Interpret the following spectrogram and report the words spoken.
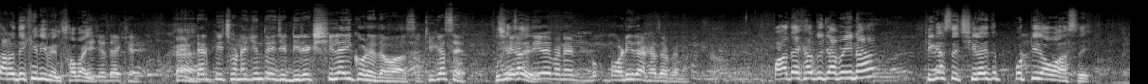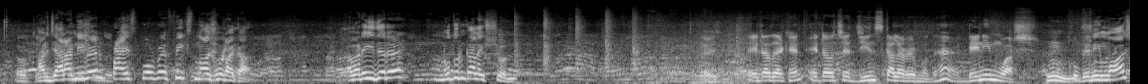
তারা দেখে নেবেন সবাই। এই যে দেখেন প্যান্টের পিছনে কিন্তু এই যে ডিরেক্ট সেলাই করে দেওয়া আছে ঠিক আছে? সেটা দিয়ে মানে বডি দেখা যাবে না। পা দেখা তো যাবেই না। ঠিক আছে সেলাইতে পট্টি দেওয়া আছে। আর যারা নেবেন প্রাইস পড়বে ফিক্স নয়শো টাকা। আবার ঈদের নতুন কালেকশন এটা দেখেন এটা হচ্ছে জিন্স কালারের মধ্যে হ্যাঁ ডেনিম ওয়াশ হুম, ডেনিম। ওয়াশ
